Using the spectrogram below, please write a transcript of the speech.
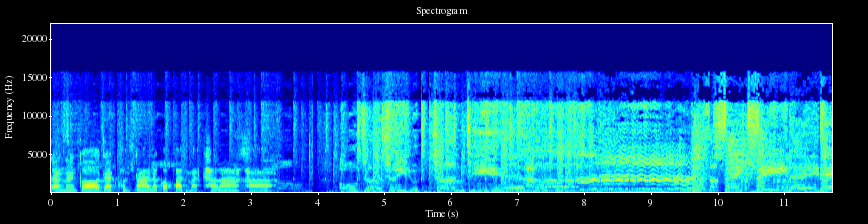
จากนั้นก็ดัดขนตาแล้วก็ปัดมัสคาร่าค่ะเธอช่วยหยุดฉันที So sexy lady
